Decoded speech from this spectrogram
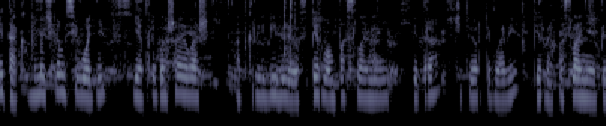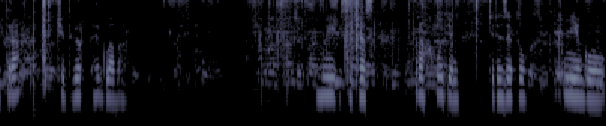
Итак, мы начнем сегодня. Я приглашаю вас открыть Библию в первом послании Петра, в четвертой главе. Первое послание Петра, четвертая глава. Мы сейчас проходим через эту книгу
